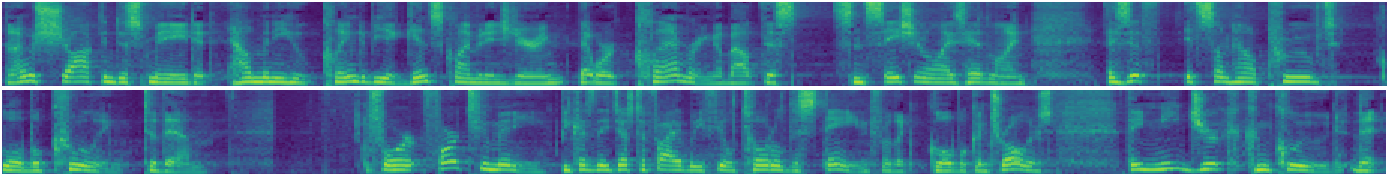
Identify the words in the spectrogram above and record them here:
And I was shocked and dismayed at how many who claim to be against climate engineering that were clamoring about this sensationalized headline as if it somehow proved global cooling to them. For far too many, because they justifiably feel total disdain for the global controllers, they knee jerk conclude that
